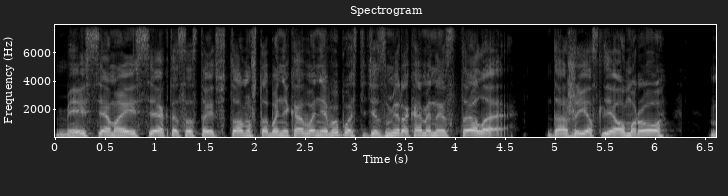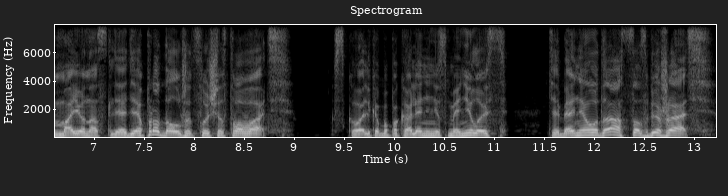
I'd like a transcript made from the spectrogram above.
Миссия моей секты состоит в том, чтобы никого не выпустить из мира каменной стелы. Даже если я умру, моё наследие продолжит существовать. Сколько бы поколений не сменилось, тебе не удастся сбежать!»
